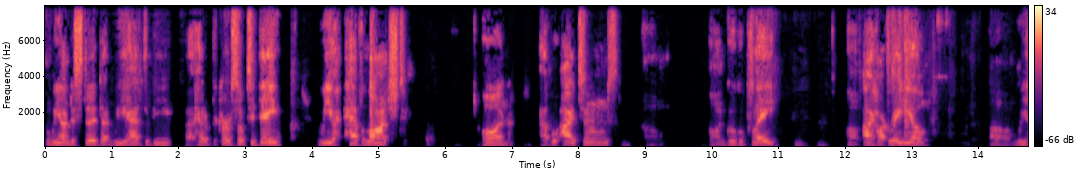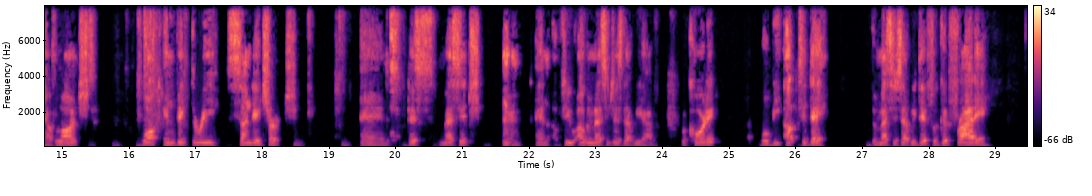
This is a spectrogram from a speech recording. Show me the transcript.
and we understood that we had to be ahead of the curve. So today, we have launched on Apple iTunes, um, on Google Play, uh, iHeartRadio. Uh, we have launched Walk in Victory Sunday Church. And this message and a few other messages that we have recorded will be up today. The message that we did for Good Friday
